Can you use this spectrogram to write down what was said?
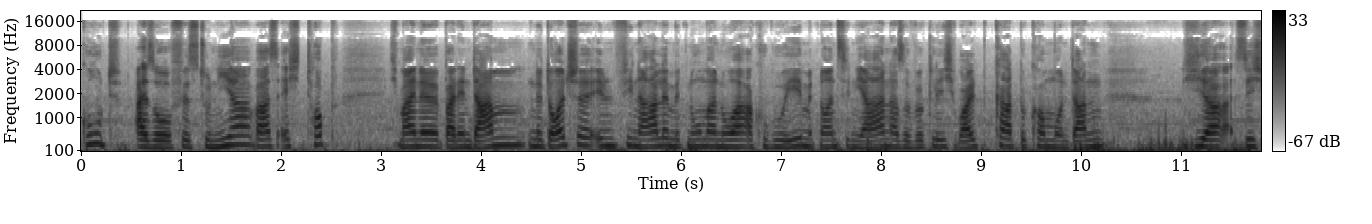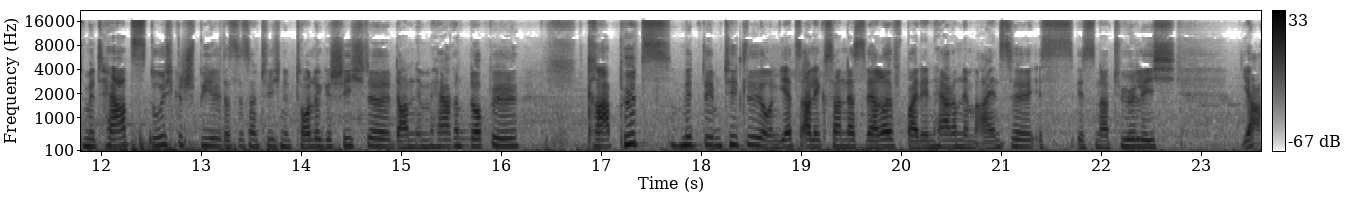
gut. Also fürs Turnier war es echt top. Ich meine, bei den Damen eine Deutsche im Finale mit Noma Noah Akugue mit 19 Jahren, also wirklich Wildcard bekommen und dann hier sich mit Herz durchgespielt. Das ist natürlich eine tolle Geschichte. Dann im Herrendoppel Krapütz mit dem Titel und jetzt Alexander Zverev bei den Herren im Einzel ist, ist natürlich ja,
